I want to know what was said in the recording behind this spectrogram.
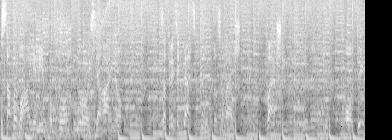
Забиває лів комфорту у роздягальню. За 35 секунд до завершення першої хвилини. Один.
